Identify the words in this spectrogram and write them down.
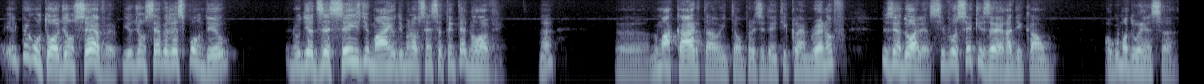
Ele perguntou ao John Sever e o John Sever respondeu no dia 16 de maio de 1979, né? Ah, numa carta ao então presidente Clem Renoff, dizendo: olha, se você quiser erradicar um, alguma doença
